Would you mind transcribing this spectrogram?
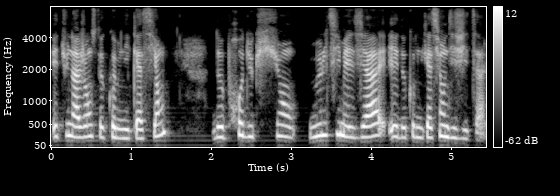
est une agence de communication, de production multimédia et de communication digitale.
